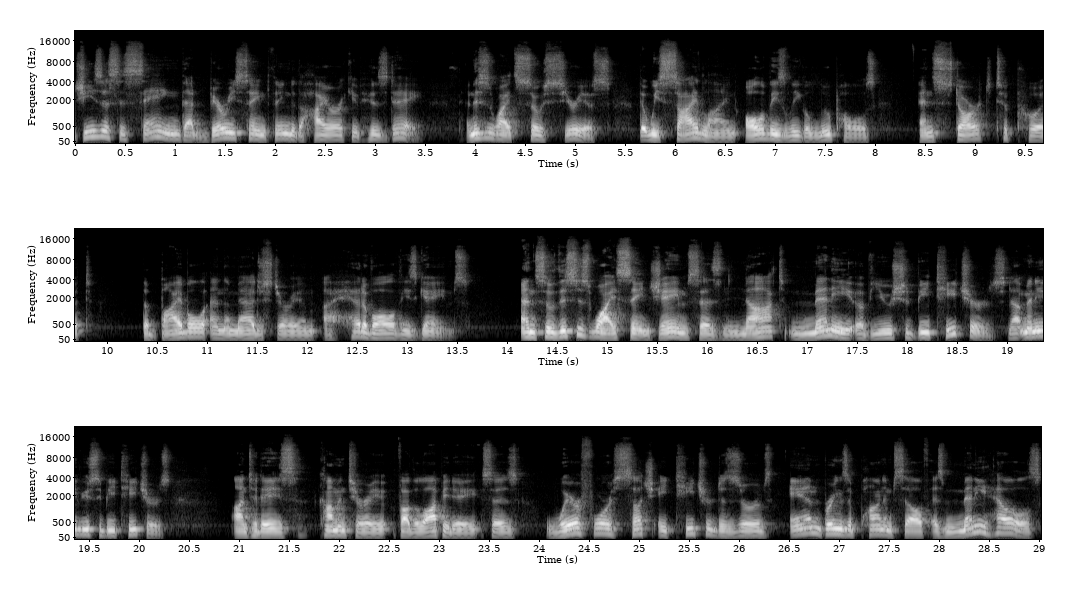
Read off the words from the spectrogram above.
Jesus is saying that very same thing to the hierarchy of his day. And this is why it's so serious that we sideline all of these legal loopholes and start to put the Bible and the magisterium ahead of all of these games. And so, this is why St. James says, Not many of you should be teachers. Not many of you should be teachers. On today's commentary, Father Lapide says, Wherefore such a teacher deserves and brings upon himself as many hells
